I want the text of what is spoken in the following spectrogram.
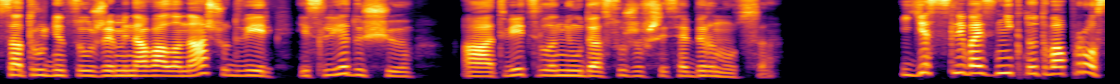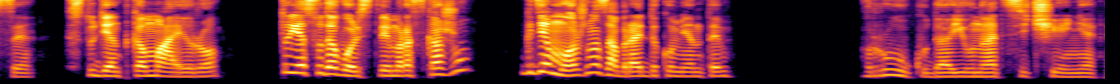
Сотрудница уже миновала нашу дверь и следующую, а ответила, не удосужившись обернуться. «Если возникнут вопросы, студентка Майро, то я с удовольствием расскажу, где можно забрать документы». Руку даю на отсечение,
